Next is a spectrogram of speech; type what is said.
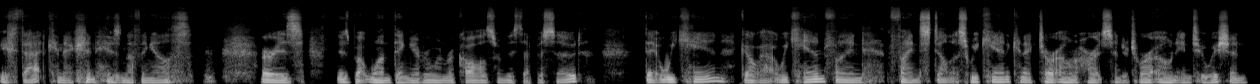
if that connection is nothing else or is is but one thing everyone recalls from this episode, that we can go out, we can find find stillness, we can connect to our own heart center, to our own intuition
